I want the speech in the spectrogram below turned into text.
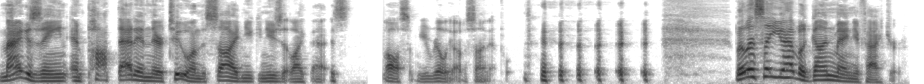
magazine and pop that in there too on the side, and you can use it like that. It's awesome. You really ought to sign up for it. but let's say you have a gun manufacturer,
